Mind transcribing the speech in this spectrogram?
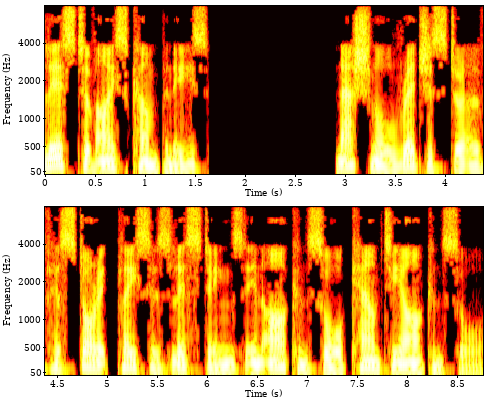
List of ice companies. National Register of Historic Places listings in Arkansas County, Arkansas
